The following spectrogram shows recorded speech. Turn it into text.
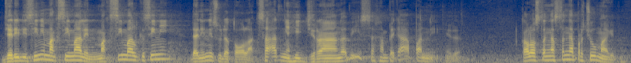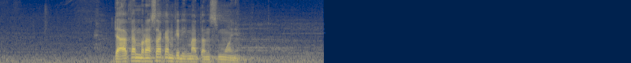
Jadi di sini maksimalin, maksimal ke sini dan ini sudah tolak. Saatnya hijrah nggak bisa sampai kapan nih? Gitu. Kalau setengah-setengah percuma gitu. Tidak akan merasakan kenikmatan semuanya.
